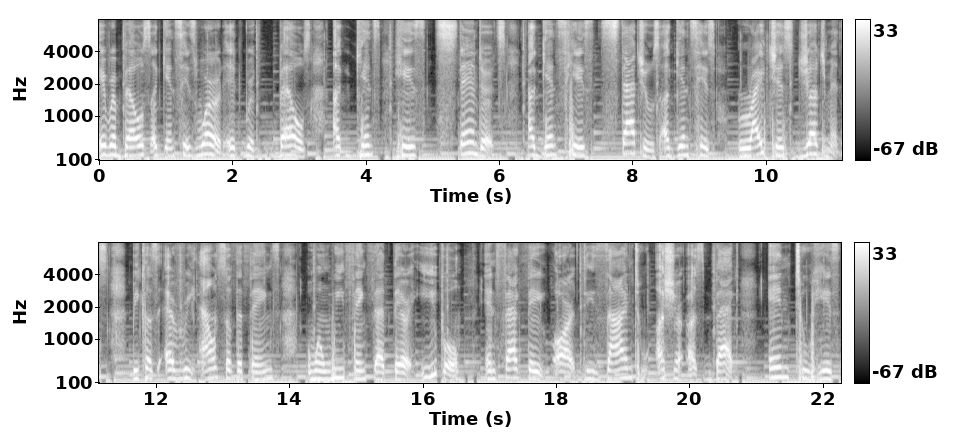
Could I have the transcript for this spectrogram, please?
It rebels against his word. It rebels against his standards, against his statutes, against his righteous judgments because every ounce of the things when we think that they're evil in fact they are designed to usher us back into his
